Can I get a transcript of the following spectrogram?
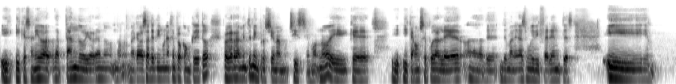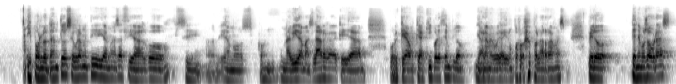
y, y, que se han ido adaptando y ahora no, no me acabo de salir ningún ejemplo concreto, pero que realmente me impresionan muchísimo ¿no? y, que, y, y que aún se puedan leer uh, de, de, maneras muy diferentes. Y, y por lo tanto, seguramente iría más hacia algo, sí, digamos, con una vida más larga, que ya, porque aunque aquí, por ejemplo, y ahora me voy a ir un poco por las ramas, pero tenemos obras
